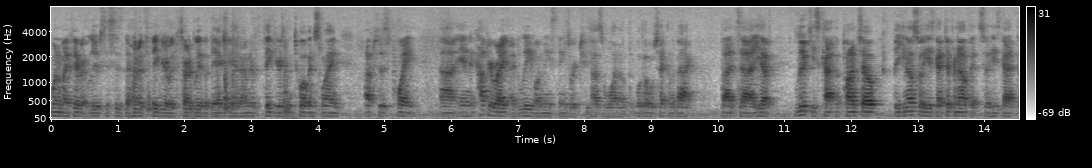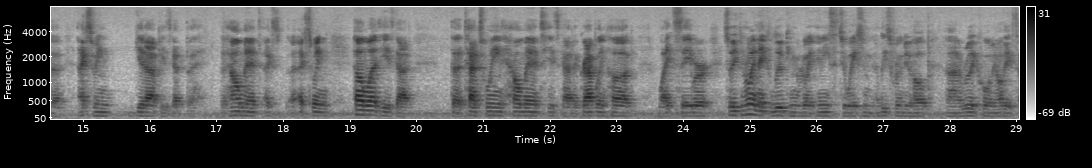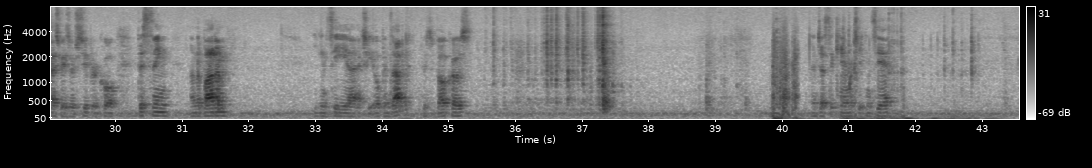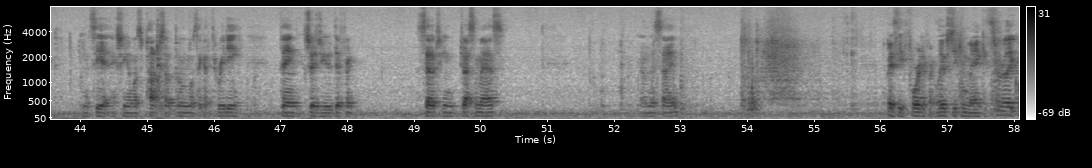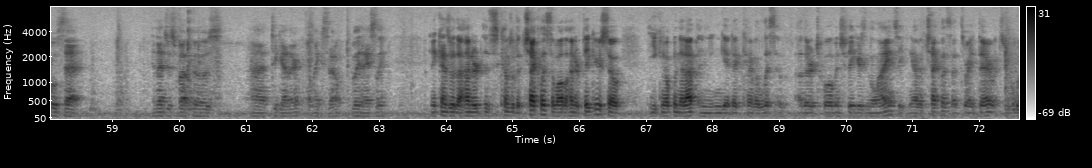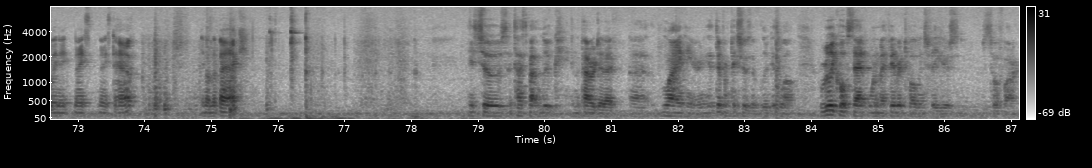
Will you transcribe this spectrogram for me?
one of my favorite Lukes. This is the 100th figure. It's hard to believe that they actually had 100 figures in the 12-inch line up to this point. Uh, and the copyright, I believe, on these things were 2001. We'll double check on the back. But uh, you have Luke, he's got the poncho, but you can also, he's got different outfits. So he's got the X-Wing get up, he's got the, the helmet, X, uh, X-Wing helmet, he's got the Tatooine helmet, he's got a grappling hook, lightsaber. So you can really make Luke in really any situation, at least for the New Hope. Uh, really cool. I mean, all the accessories are super cool. This thing on the bottom, you can see uh, actually opens up. There's Velcros. Adjust the camera so you can see it. You can see it actually almost pops up almost like a 3D thing. It shows you different setups you can dress them as on this side. Basically four different Lukes you can make. It's a really cool set. And that just goes uh, together like so, really nicely. And it comes with a hundred. This comes with a checklist of all the hundred figures, so you can open that up and you can get a kind of a list of other 12-inch figures in the line. So you can have a checklist that's right there, which is really nice, nice to have. And on the back, it shows it talks about Luke in the Power Jedi uh, line here, and different pictures of Luke as well. Really cool set. One of my favorite 12-inch figures so far.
